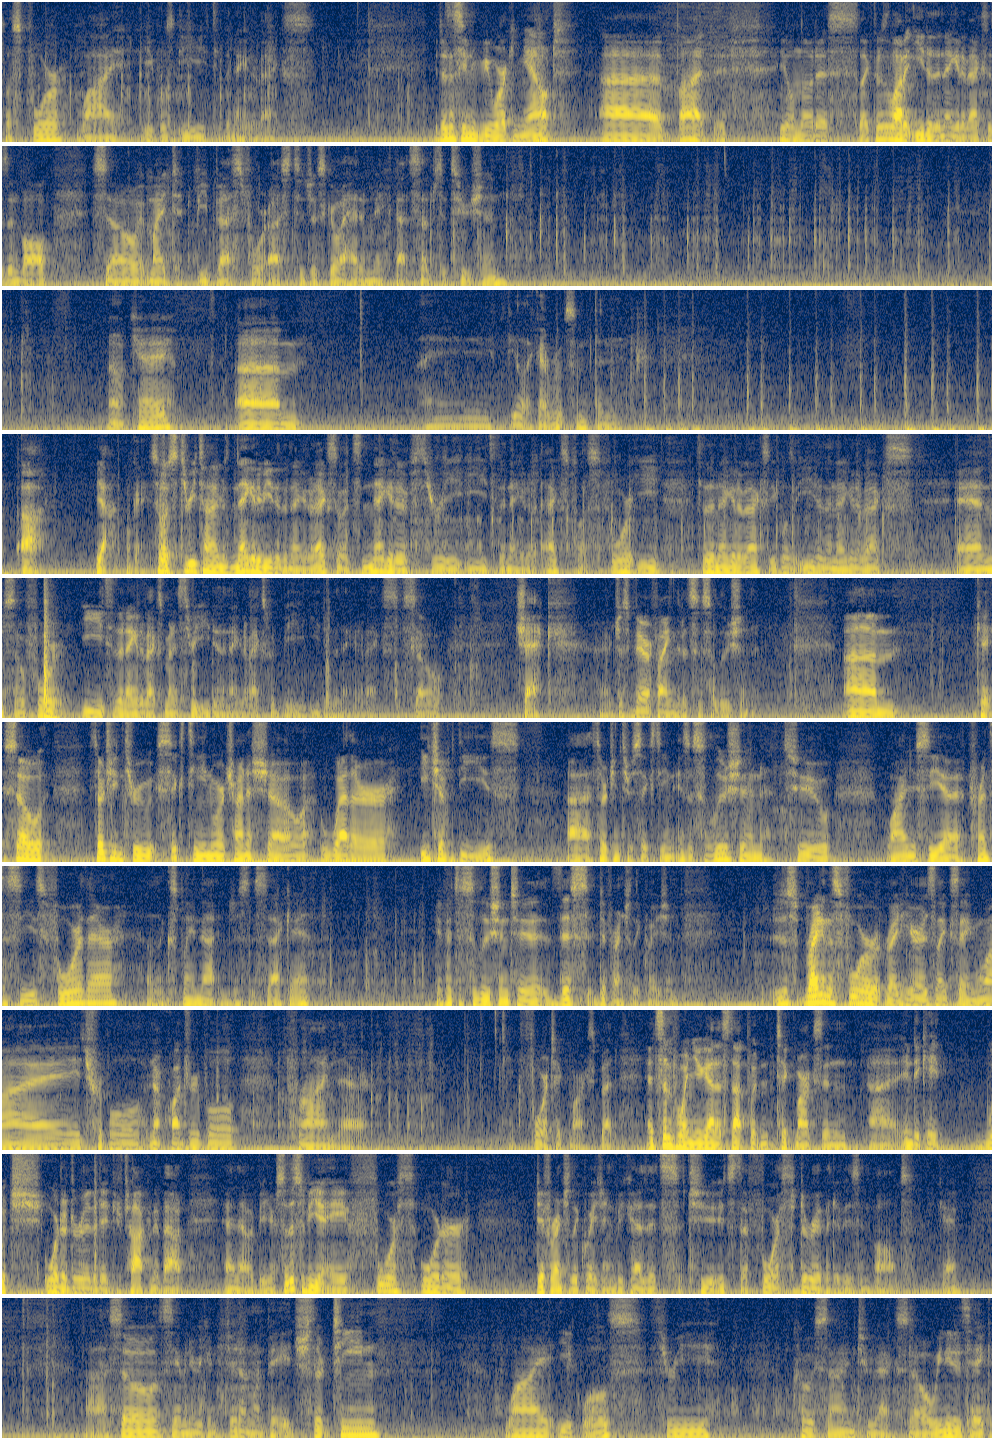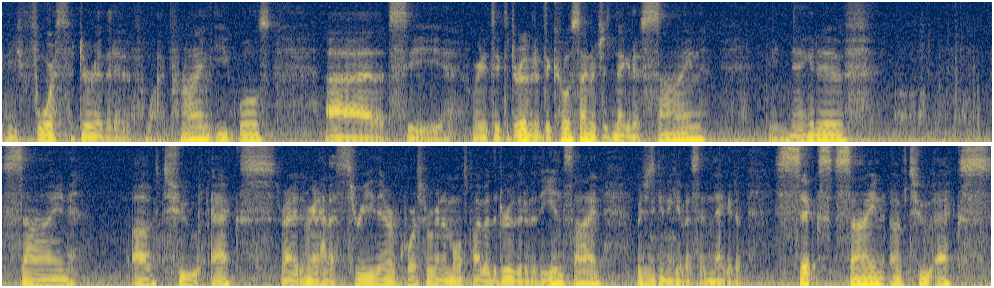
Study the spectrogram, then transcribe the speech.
plus 4y equals e to the negative x. It doesn't seem to be working out, uh, but if you'll notice, like there's a lot of e to the negative x's involved, so it might be best for us to just go ahead and make that substitution. Okay. Um, I feel like I wrote something. Ah, yeah, okay. So it's 3 times negative e to the negative x, so it's negative 3e to the negative x plus 4e to the negative x equals e to the negative x. And so 4e to the negative x minus 3e to the negative x would be e to the negative x. So check. Right, just verifying that it's a solution. Um, okay, so 13 through 16, we're trying to show whether each of these, uh, 13 through 16, is a solution to why you see a parentheses 4 there. I'll explain that in just a second. If it's a solution to this differential equation. Just writing this 4 right here is like saying y triple, not quadruple prime there. Like four tick marks, but at some point you got to stop putting tick marks and uh, indicate which order derivative you're talking about, and that would be here. So this would be a fourth order differential equation because it's two, it's the fourth derivative is involved. Okay. Uh, so let's see how many we can fit on one page. 13 y equals 3 cosine 2x. So we need to take the fourth derivative. y prime equals, uh, let's see, we're going to take the derivative of the cosine, which is negative sine, a negative sine of 2x, right? Then we're going to have a 3 there, of course. We're going to multiply by the derivative of the inside, which is going to give us a negative 6 sine of 2x.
